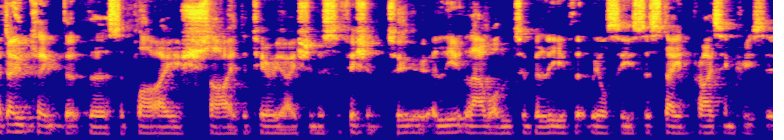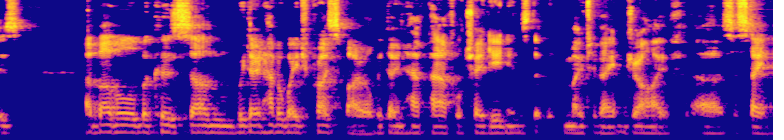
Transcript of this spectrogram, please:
I don't think that the supply side deterioration is sufficient to allow one to believe that we'll see sustained price increases. Above all, because um, we don't have a wage price spiral, we don't have powerful trade unions that would motivate and drive uh, sustained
